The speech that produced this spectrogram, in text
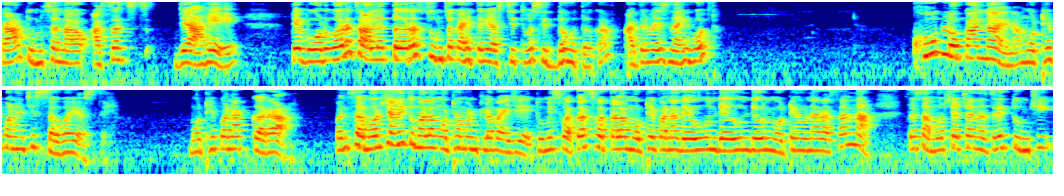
का? तुमचं नाव असंच जे आहे ते बोर्डवरच आलं तरच तुमचं काहीतरी अस्तित्व सिद्ध होतं का? अदरवाईज नाही होत. खूप लोकांना आहे ना मोठेपणाची सवय असते. मोठेपणा करा. पण समोरच्याने तुम्हाला मोठं म्हटलं पाहिजे. तुम्ही स्वतः स्वतःला मोठेपणा देऊन देऊन देऊन मोठे होणार असाल ना तर समोरच्याच्या नजरेत तुमची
